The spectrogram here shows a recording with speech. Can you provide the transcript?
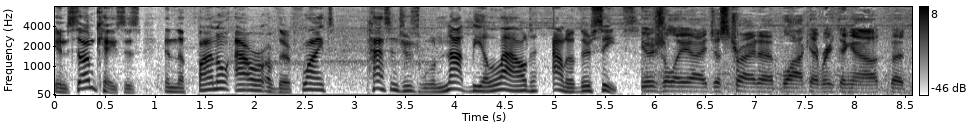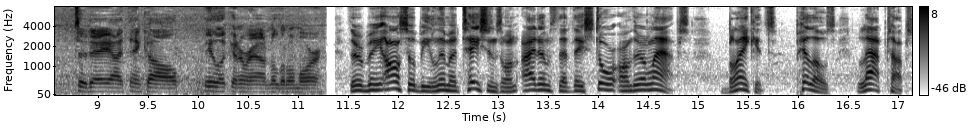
In some cases, in the final hour of their flights, passengers will not be allowed out of their seats. Usually I just try to block everything out, but today I think I'll be looking around a little more. There may also be limitations on items that they store on their laps. Blankets, pillows, laptops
